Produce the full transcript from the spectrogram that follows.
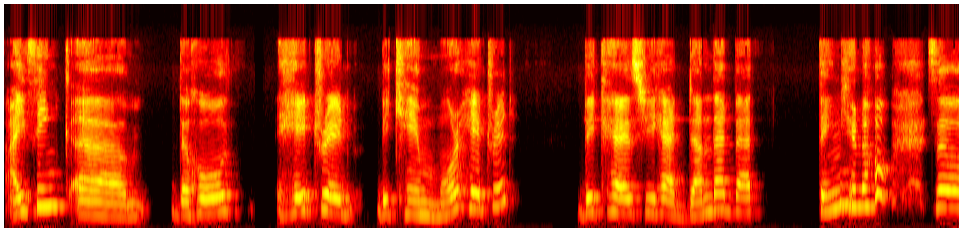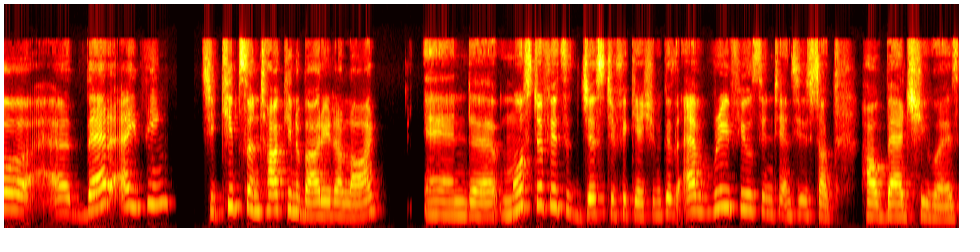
I think um, the whole hatred became more hatred because she had done that bad thing, you know? So uh, that I think she keeps on talking about it a lot and uh, most of it's justification because every few sentences talk how bad she was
